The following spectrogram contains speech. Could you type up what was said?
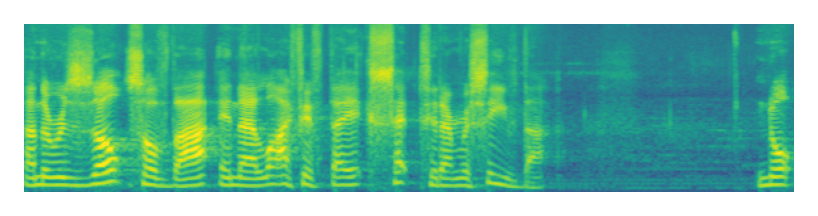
and the results of that in their life if they accepted and received that. Not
